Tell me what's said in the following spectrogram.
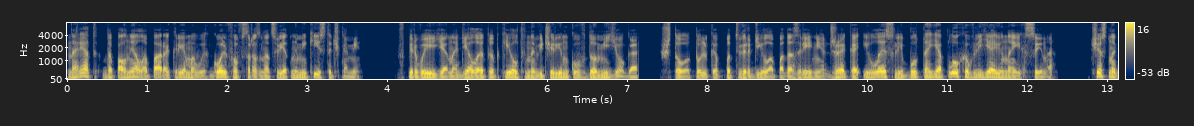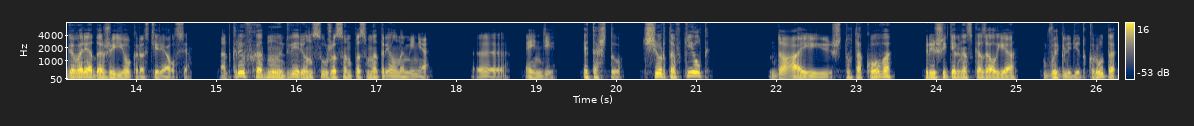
Наряд дополняла пара кремовых гольфов с разноцветными кисточками. Впервые я надел этот килт на вечеринку в доме йога, что только подтвердило подозрение Джека и Лесли, будто я плохо влияю на их сына. Честно говоря, даже йог растерялся. Открыв входную дверь, он с ужасом посмотрел на меня. «Э, Энди, это что, чертов килт?» «Да, и что такого?» — решительно сказал я. «Выглядит круто.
